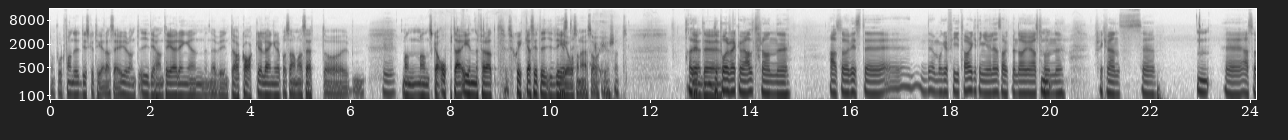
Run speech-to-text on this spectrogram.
som fortfarande diskuteras är ju runt ID-hanteringen när vi inte har kakor längre på samma sätt och Mm. man, man ska opta in för att skicka sitt ID och sådana här saker. Så att, Ja, det, Det- det- påverkar väl allt från... eh, Alltså visst, eh, demografi-targeting är väl en sak, men det har ju allt Mm. från eh, frekvens... Eh, mm, eh, alltså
